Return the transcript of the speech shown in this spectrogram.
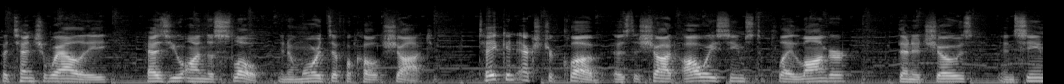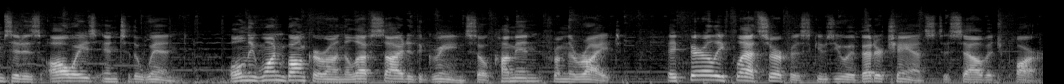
potentiality has you on the slope in a more difficult shot. Take an extra club as the shot always seems to play longer than it shows and seems it is always into the wind. Only one bunker on the left side of the green, so come in from the right. A fairly flat surface gives you a better chance to salvage par.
